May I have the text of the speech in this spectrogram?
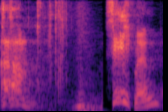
Ahem. See? Men?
